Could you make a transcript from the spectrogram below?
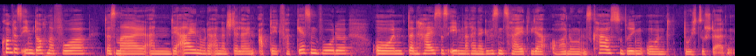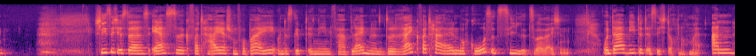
kommt es eben doch mal vor, dass mal an der einen oder anderen Stelle ein Update vergessen wurde und dann heißt es eben nach einer gewissen Zeit wieder Ordnung ins Chaos zu bringen und durchzustarten. Schließlich ist das erste Quartal ja schon vorbei und es gibt in den verbleibenden drei Quartalen noch große Ziele zu erreichen. Und da bietet es sich doch nochmal an,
